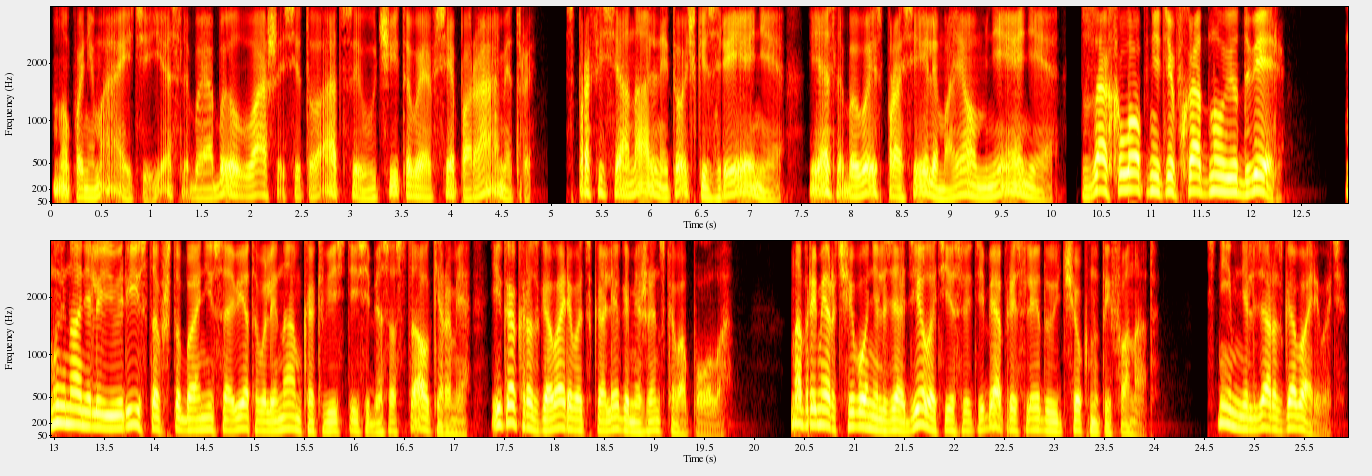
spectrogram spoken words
Но понимаете, если бы я был в вашей ситуации, учитывая все параметры, с профессиональной точки зрения, если бы вы спросили мое мнение, захлопните входную дверь. Мы наняли юристов, чтобы они советовали нам, как вести себя со сталкерами и как разговаривать с коллегами женского пола. Например, чего нельзя делать, если тебя преследует чокнутый фанат. С ним нельзя разговаривать.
